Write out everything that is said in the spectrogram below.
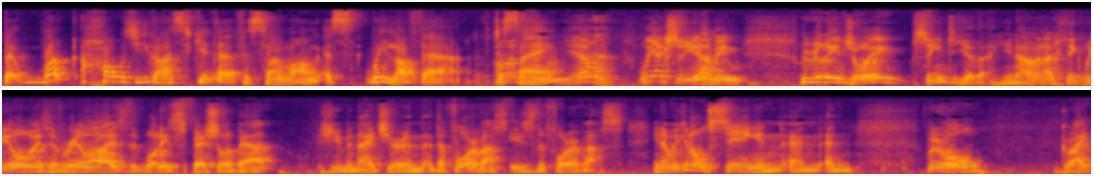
But what holds you guys together for so long? It's, we love that. Just saying. Yeah. we actually, I mean, we really enjoy singing together, you know, and I think we always have realised that what is special about human nature and the four of us is the four of us. You know, we can all sing and, and, and we're all great,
